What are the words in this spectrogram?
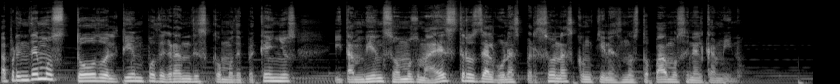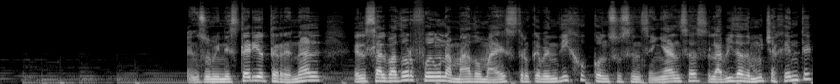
Aprendemos todo el tiempo de grandes como de pequeños y también somos maestros de algunas personas con quienes nos topamos en el camino. En su ministerio terrenal, El Salvador fue un amado maestro que bendijo con sus enseñanzas la vida de mucha gente,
